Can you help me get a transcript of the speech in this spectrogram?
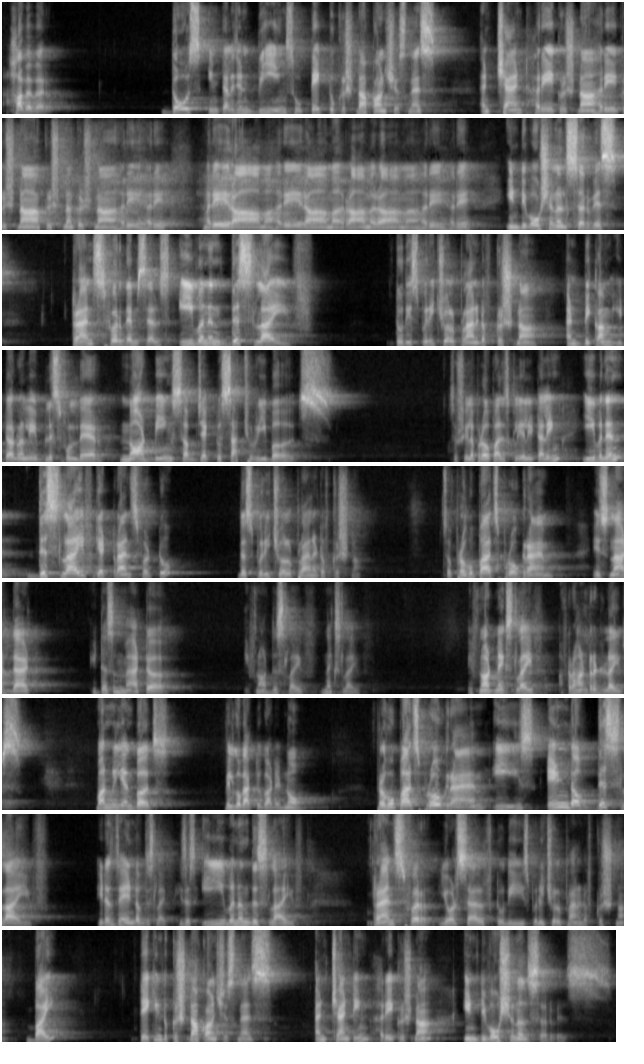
However, those intelligent beings who take to Krishna consciousness and chant Hare Krishna, Hare Krishna, Krishna Krishna, Hare Hare, Hare Rama, Hare Rama, Rama Rama, Hare Hare, in devotional service, transfer themselves even in this life to the spiritual planet of Krishna and become eternally blissful there, not being subject to such rebirths. So Srila Prabhupada is clearly telling, even in this life, get transferred to the spiritual planet of Krishna. So, Prabhupada's program is not that it doesn't matter if not this life, next life. If not next life, after 100 lives, 1 million births, we'll go back to Godhead. No. Prabhupada's program is end of this life. He doesn't say end of this life. He says even in this life, transfer yourself to the spiritual planet of Krishna by taking to Krishna consciousness and chanting Hare Krishna in devotional service.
